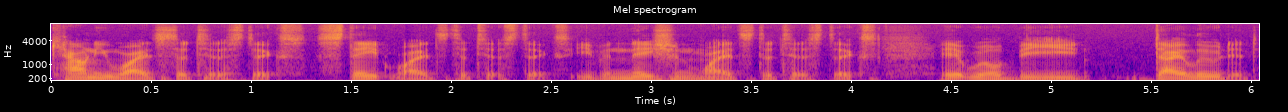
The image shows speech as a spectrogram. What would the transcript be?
countywide statistics, statewide statistics, even nationwide statistics, it will be diluted.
